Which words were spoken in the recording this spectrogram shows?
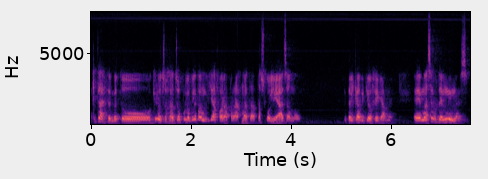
Κοιτάξτε, με τον κύριο Τσοχατζόπουλο βλέπαμε διάφορα πράγματα, τα σχολιάζαμε και τελικά δικαιωθήκαμε. Ε, μας έρχονται μνήμες.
